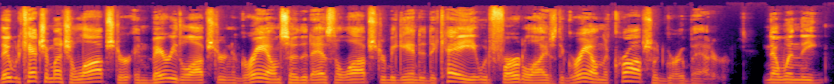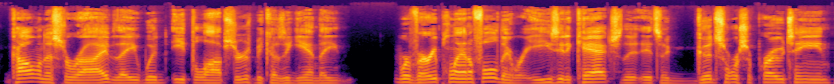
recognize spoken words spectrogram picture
they would catch a bunch of lobster and bury the lobster in the ground so that as the lobster began to decay, it would fertilize the ground, the crops would grow better. Now, when the colonists arrived, they would eat the lobsters because, again, they were very plentiful. They were easy to catch. It's a good source of protein.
